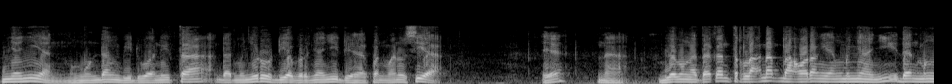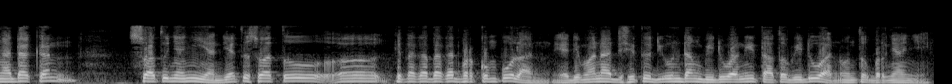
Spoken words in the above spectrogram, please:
nyanyian, mengundang bidu wanita dan menyuruh dia bernyanyi di hadapan manusia Ya. Nah, beliau mengatakan terlaknatlah orang yang menyanyi dan mengadakan suatu nyanyian yaitu suatu uh, kita katakan perkumpulan ya di mana di situ diundang bidu wanita atau biduan untuk bernyanyi.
